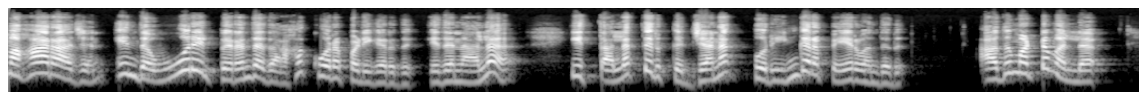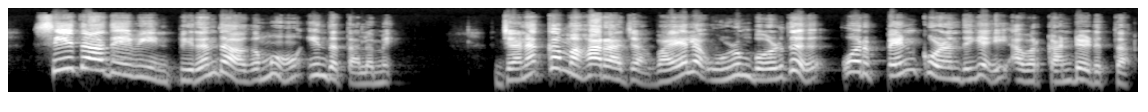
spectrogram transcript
மகாராஜன் இந்த ஊரில் பிறந்ததாக கூறப்படுகிறது. இதனால இத்தலத்திற்கு ஜனக்புரிங்கிற பெயர் வந்தது. அது மட்டுமல்ல சீதாதேவியின் பிறந்த அகமும் இந்த தலமே. ஜனக்க மகாராஜா வயல உழும்பொழுது ஒரு பெண் குழந்தையை அவர் கண்டெடுத்தார்.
